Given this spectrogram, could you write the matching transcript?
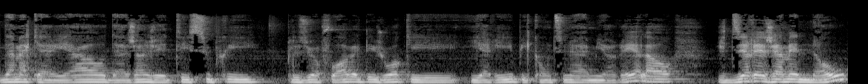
dans ma carrière d'agent, j'ai été surpris plusieurs fois avec des joueurs qui y arrivent et continuent à améliorer. Alors, je dirais jamais non,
